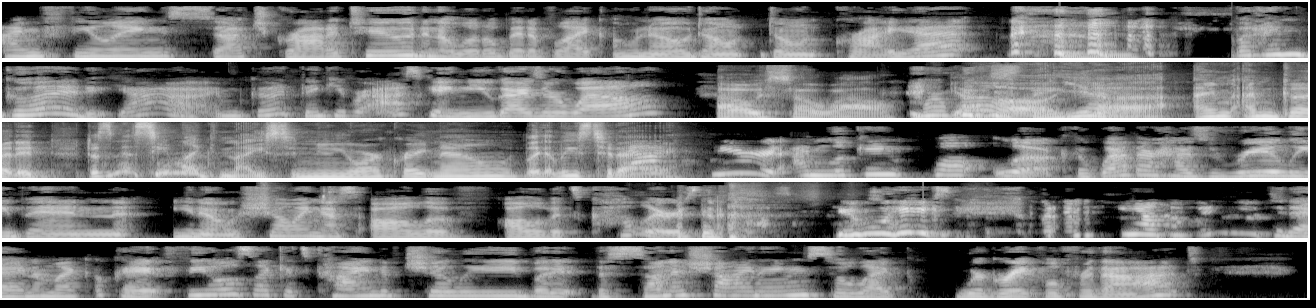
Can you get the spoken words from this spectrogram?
I'm feeling such gratitude and a little bit of like, oh no, don't don't cry yet. Mhm. but I'm good. Yeah, I'm good. Thank you for asking. You guys are well. Oh, so well. We're Yes, well. thank you. yeah, I'm I'm good. It doesn't it seem like nice in New York right now? Like at least today. That's weird. I'm looking. Well, look, the weather has really been, you know, showing us all of all of its colors the past few weeks. But I'm looking out the window today, and I'm like, okay, it feels like it's kind of chilly, but it, the sun is shining, so like we're grateful for that.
